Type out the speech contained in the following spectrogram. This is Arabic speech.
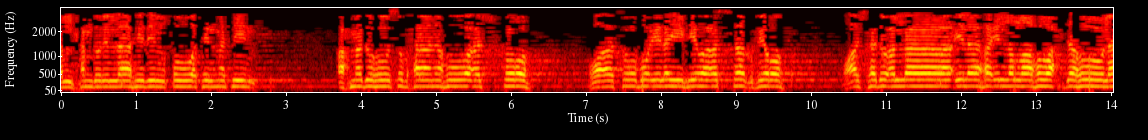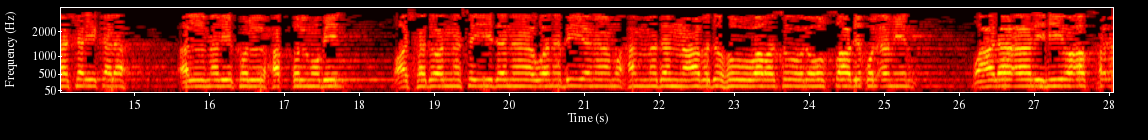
الحمد لله ذي القوة المتين أحمده سبحانه وأشكره وأتوب إليه وأستغفره وأشهد أن لا إله إلا الله وحده لا شريك له الملك الحق المبين وأشهد أن سيدنا ونبينا محمدا عبده ورسوله الصادق الأمين. وعلى آله وأصحابه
